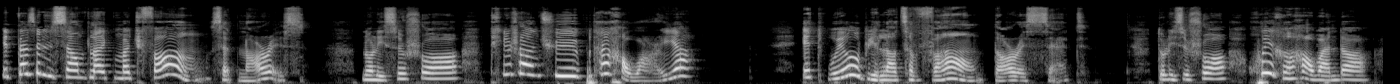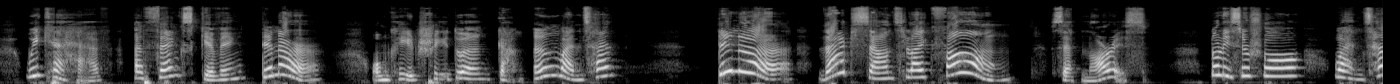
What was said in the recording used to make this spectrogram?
It doesn't sound like much fun," said Norris. 诺里斯说：“听上去不太好玩呀。” It will be lots of fun, Doris said. 多丽丝说：“会很好玩的。We can have a Thanksgiving dinner. 我们可以吃一顿感恩晚餐。Dinner? That sounds like fun," said Norris. 诺里斯说：“晚餐？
